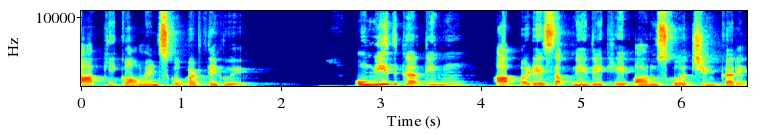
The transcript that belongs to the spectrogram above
आपकी कमेंट्स को पढ़ते हुए। उम्मीद करती हूँ आप बड़े सपने देखें और उसको अचीव करें।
